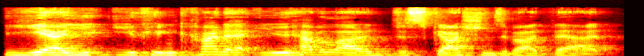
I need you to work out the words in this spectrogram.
Yeah, you, you can kind of you have a lot of discussions about that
